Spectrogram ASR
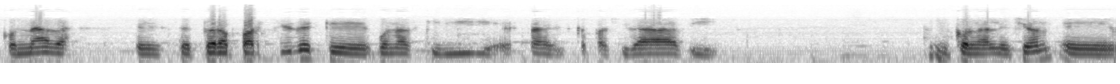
con nada este, pero a partir de que, bueno, adquirí esta discapacidad y, con la lesión, eh,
